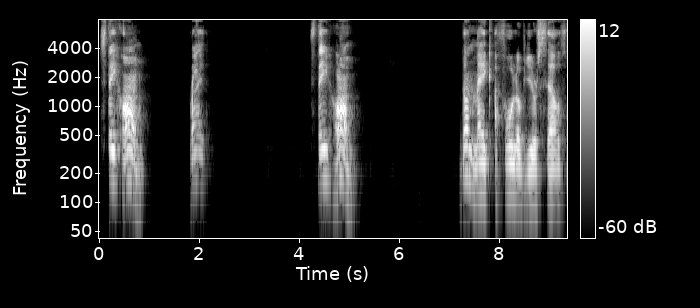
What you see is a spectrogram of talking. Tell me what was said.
stay home. Right? Stay home. Don't make a fool of yourselves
